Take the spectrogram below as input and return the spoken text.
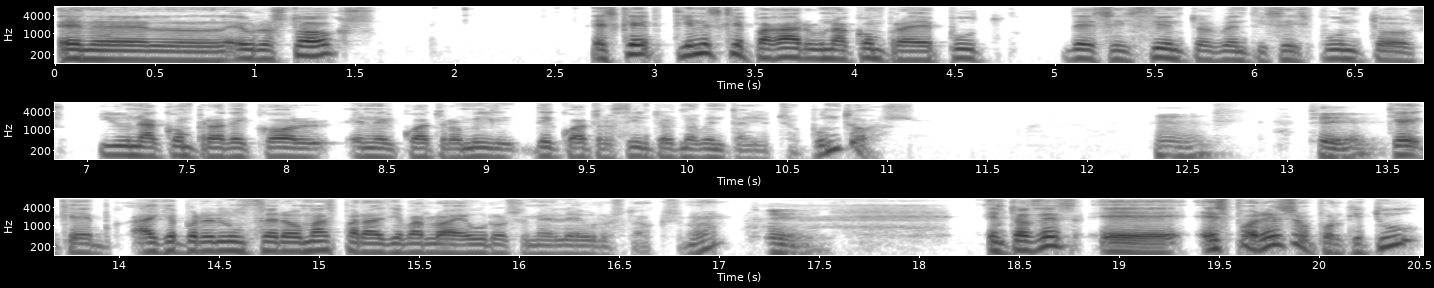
en el Eurostox. Es que tienes que pagar una compra de put de 626 puntos y una compra de call en el 4000 de 498 puntos. Sí. Que, hay que ponerle un cero más para llevarlo a euros en el Eurostox, ¿no? Sí. Entonces, eh, es por eso, porque tú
